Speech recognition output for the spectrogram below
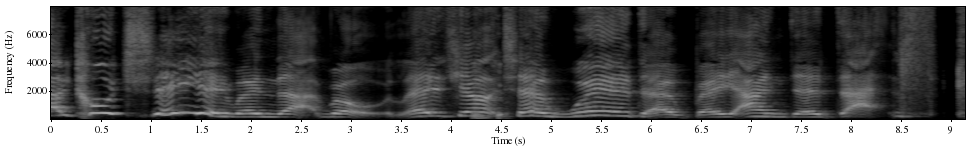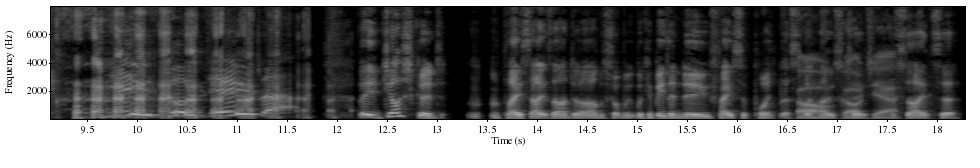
I could see you in that role. It's such a weirdo behind a desk. you could do that. I mean, Josh could replace Alexander Armstrong. We, we could be the new face of Pointless when Oh, those God, two yeah. decide to, to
